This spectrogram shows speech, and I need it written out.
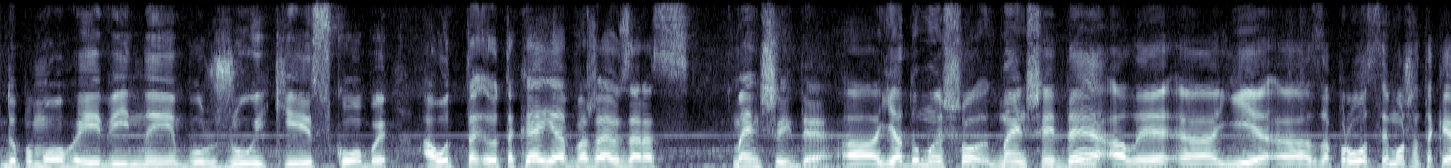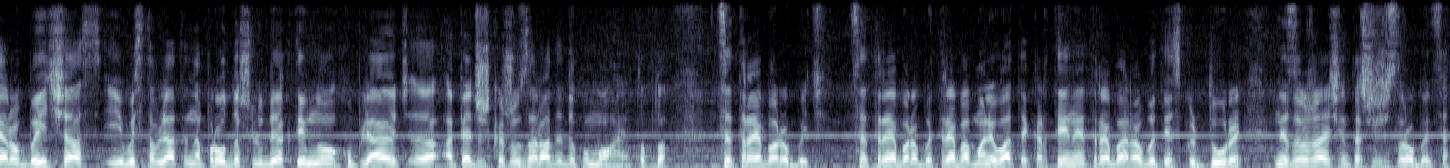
допомоги війни, буржуйки, скоби. А от, от таке я вважаю зараз менше йде. Я думаю, що менше йде, але е, є е, запроси, можна таке робити час і виставляти на продаж. Люди активно купляють. Е, Опять же ж кажу, заради допомоги. Тобто це треба робити. Це треба робити. Треба малювати картини, треба робити скульптури, незважаючи на те, що щось робиться,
